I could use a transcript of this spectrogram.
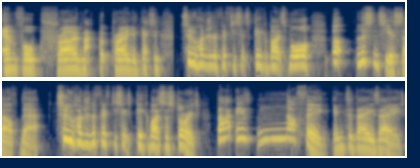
M4 Pro MacBook Pro, and you're getting 256 gigabytes more. But listen to yourself there 256 gigabytes of storage. That is nothing in today's age.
